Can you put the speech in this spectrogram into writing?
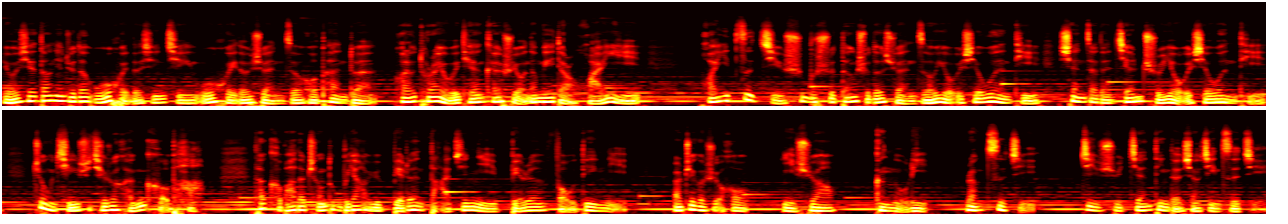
有一些当年觉得无悔的心情、无悔的选择和判断，后来突然有一天开始有那么一点怀疑。怀疑自己是不是当时的选择有一些问题，现在的坚持有一些问题，这种情绪其实很可怕，它可怕的程度不亚于别人打击你，别人否定你，而这个时候你需要更努力，让自己继续坚定地相信自己。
